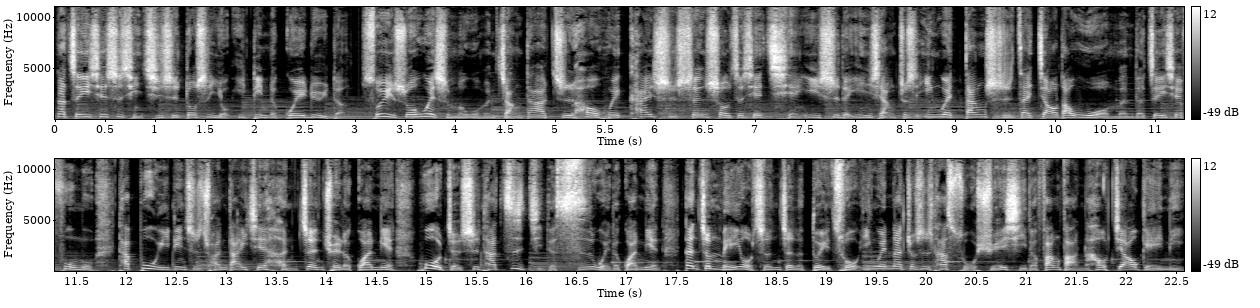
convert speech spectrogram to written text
那这一些事情其实都是有一定的规律的。所以说，为什么我们长大之后会开始深受这些些潜意识的影响，就是因为当时在教导我们的这一些父母，他不一定是传达一些很正确的观念，或者是他自己的思维的观念。但这没有真正的对错，因为那就是他所学习的方法，然后教给你。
